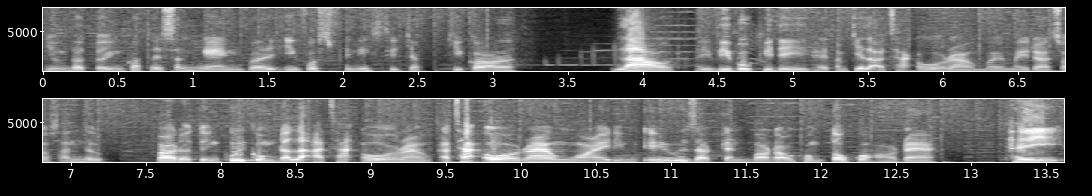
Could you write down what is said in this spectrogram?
những đội tuyển có thể sánh ngang với EVOS Phoenix thì chắc chỉ có Loud hay Vivo Kid hay thậm chí là Attack All Around mới may ra so sánh được. Và đội tuyển cuối cùng đó là Attack All Around. Attack All Around ngoài điểm yếu giao tranh bao đầu không tốt của họ ra, thì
